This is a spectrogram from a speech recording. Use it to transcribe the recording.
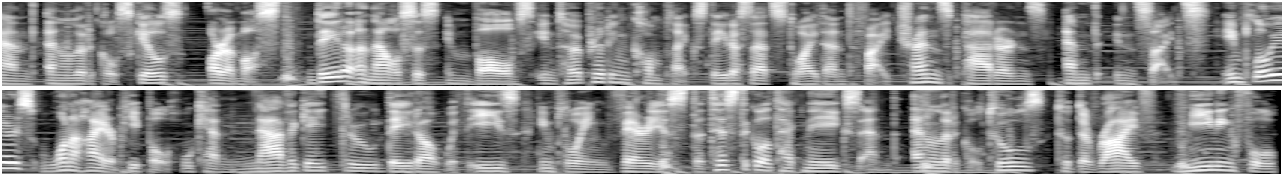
and analytical skills are a must. Data analysis involves interpreting complex datasets to identify trends, patterns, and insights. Employers want to hire people who can navigate through data with ease, employing various statistical techniques and analytical tools to derive meaningful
